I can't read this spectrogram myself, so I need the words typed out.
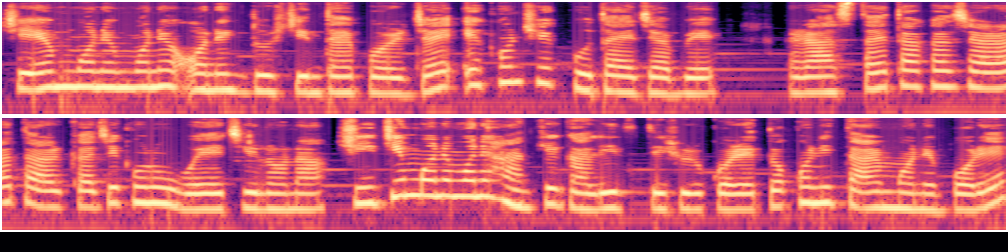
সে মনে মনে অনেক দুশ্চিন্তায় পড়ে যায়। এখন সে কোথায় যাবে? রাস্তায় থাকা ছাড়া তার কাছে কোনো ওয়ে ছিল না। সিজি মনে মনে হানকে গালি দিতে শুরু করে। তখনই তার মনে পড়ে,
